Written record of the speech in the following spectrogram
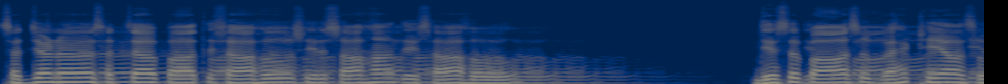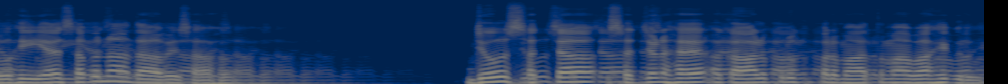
ਸੱਜਣ ਸੱਚਾ ਪਾਤਸ਼ਾਹੋ ਸਿਰ ਸਾਹਾਂ ਦੇ ਸਾਹੋ। ਜਿਸ ਪਾਸ ਬੈਠਿਆ ਸੋਹੀ ਹੈ ਸਭਨਾ ਦਾ ਵਿਸਾਹੋ। ਜੋ ਸੱਚਾ ਸੱਜਣ ਹੈ ਅਕਾਲ ਪੁਰਖ ਪਰਮਾਤਮਾ ਵਾਹਿਗੁਰੂ।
